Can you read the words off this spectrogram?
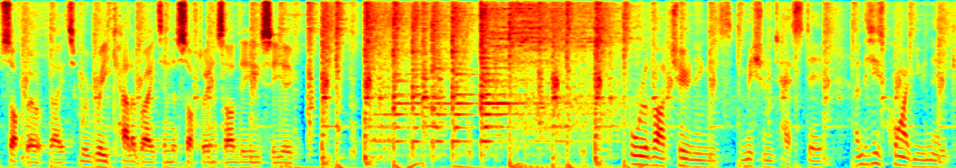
software update. We're recalibrating the software inside the ECU. All of our tuning is emission tested and this is quite unique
